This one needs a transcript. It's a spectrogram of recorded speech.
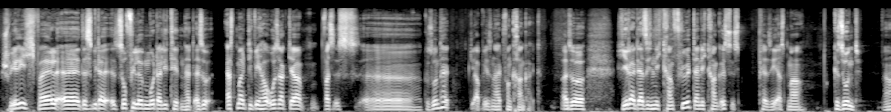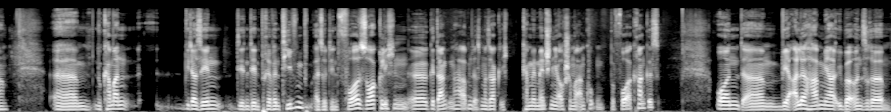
Schwierig, weil äh, das wieder so viele Modalitäten hat. Also erstmal, die WHO sagt ja, was ist äh, Gesundheit? Die Abwesenheit von Krankheit. Also jeder, der sich nicht krank fühlt, der nicht krank ist, ist per se erstmal gesund. Ja. Ähm, nun kann man wieder sehen, den, den präventiven, also den vorsorglichen äh, Gedanken haben, dass man sagt, ich kann mir Menschen ja auch schon mal angucken, bevor er krank ist. Und ähm, wir alle haben ja über unsere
